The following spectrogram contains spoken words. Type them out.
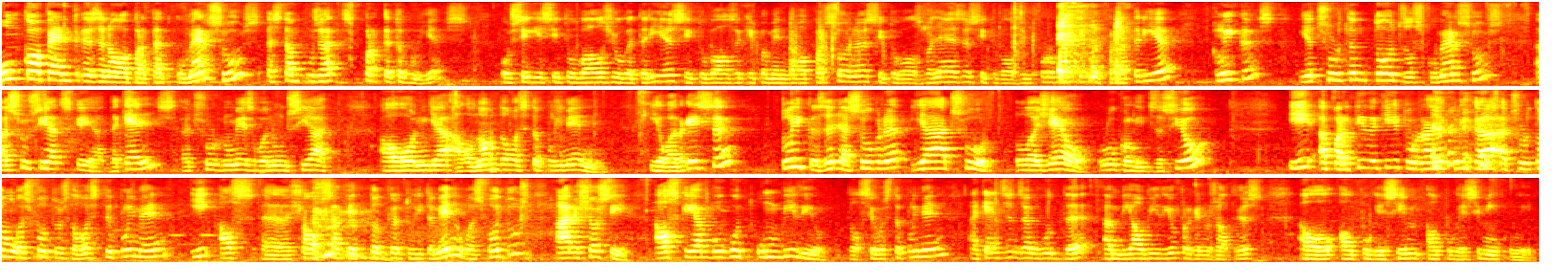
Un cop entres en l'apartat comerços, estan posats per categories. O sigui, si tu vols jugueteria, si tu vols equipament de la persona, si tu vols bellesa, si tu vols informàtica, ferreteria, cliques i et surten tots els comerços associats que hi ha. D'aquells et surt només l'anunciat on hi ha el nom de l'establiment i l'adreça, cliques allà sobre, ja et surt la geolocalització i a partir d'aquí, tornant a clicar, et surten les fotos de l'establiment i els, eh, això s'ha fet tot gratuïtament, les fotos. Ara això sí, els que han volgut un vídeo del seu establiment, aquells ens han hagut d'enviar el vídeo perquè nosaltres el, el, poguéssim, el poguéssim incluir.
